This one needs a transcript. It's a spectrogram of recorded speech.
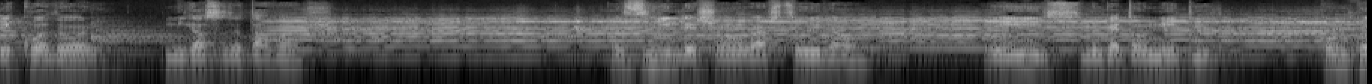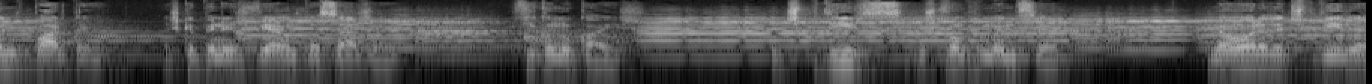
Equador, Miguel Sousa Tavares. As ilhas são lugares de solidão. É isso, nunca é tão nítido como quando partem as que apenas vieram de passagem ficam no cais. A despedir-se os que vão permanecer. Na hora da despedida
